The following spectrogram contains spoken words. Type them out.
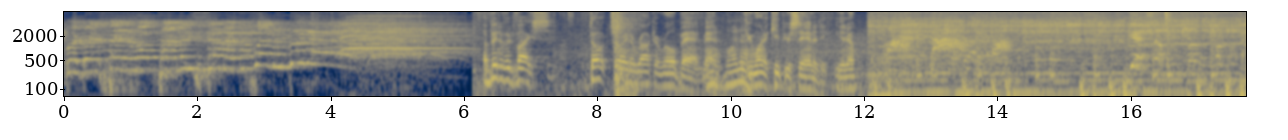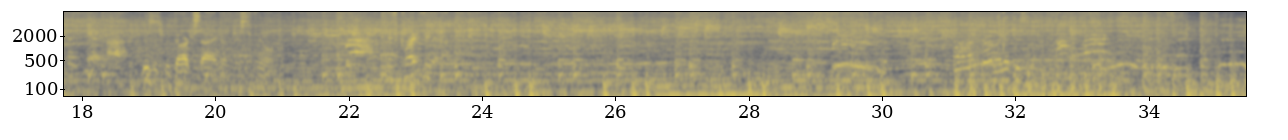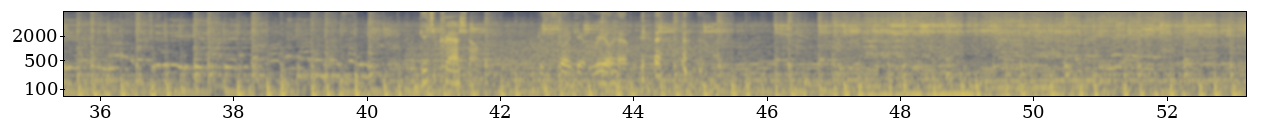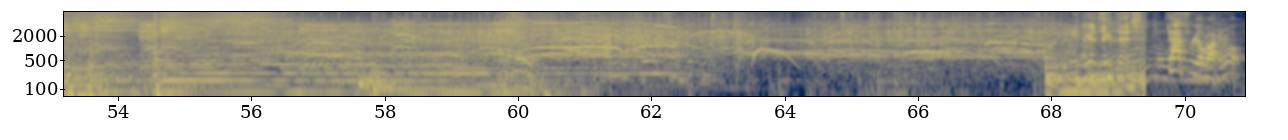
My greatest fan of all time, ladies and gentlemen, Vladimir Bruno! A bit of advice. Don't join a rock and roll band, man. Yeah, why not? If you want to keep your sanity, you know? Get some This is the dark side of this film. It's crazy. Get your crash helmet, because it's going to get real heavy. I gotta take a piss. That's real rock and roll.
